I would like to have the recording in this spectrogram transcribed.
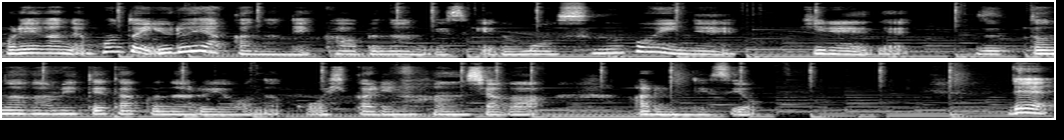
これがね、ほんと緩やかなね、カーブなんですけども、すごいね、綺麗で、ずっと眺めてたくなるような、こう、光の反射があるんですよ。で、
